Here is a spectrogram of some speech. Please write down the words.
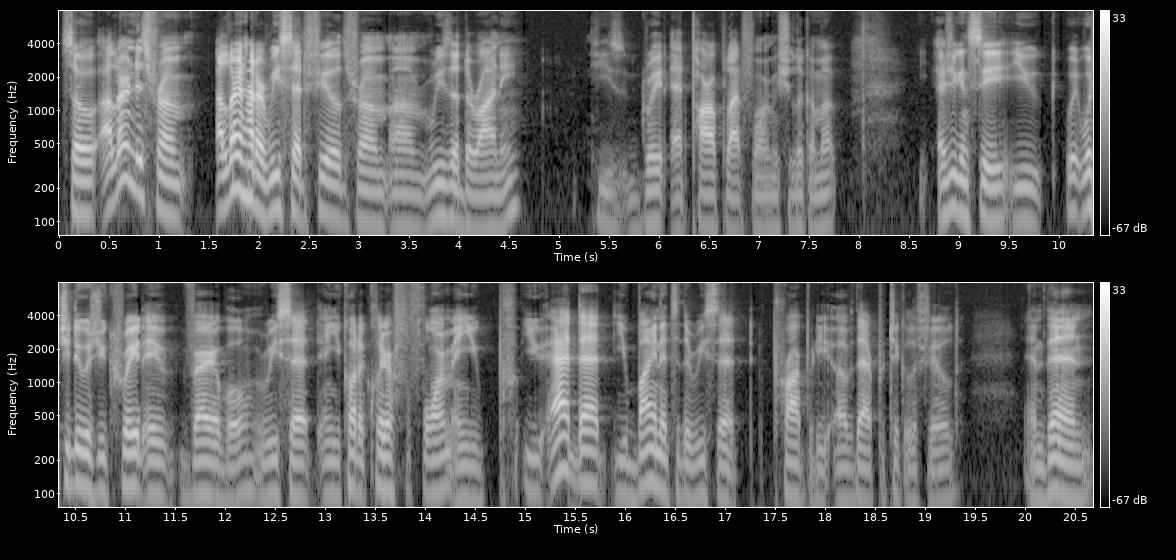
So I learned this from, I learned how to reset fields from um, Reza Dorrani He's great at Power Platform. You should look him up. As you can see, you what you do is you create a variable reset and you call it clear form and you you add that you bind it to the reset property of that particular field and then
